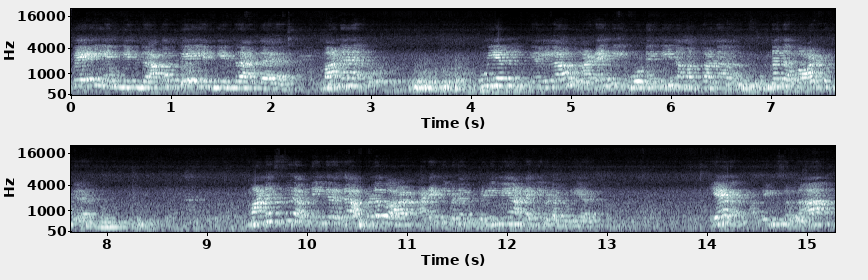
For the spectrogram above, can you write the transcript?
பேய் என்கின்ற அகப்பே என்கின்ற அந்த மன புயல் எல்லாம் அடங்கி ஒடுங்கி நமக்கான உன்னத வாழ்வு பிறக்கும். மனசு அப்படிங்கறத அவ்வளவு அ- அடக்கி விட எளிமையா அடக்கி விட முடியாது. ஏன் அப்படின்னு சொன்னா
